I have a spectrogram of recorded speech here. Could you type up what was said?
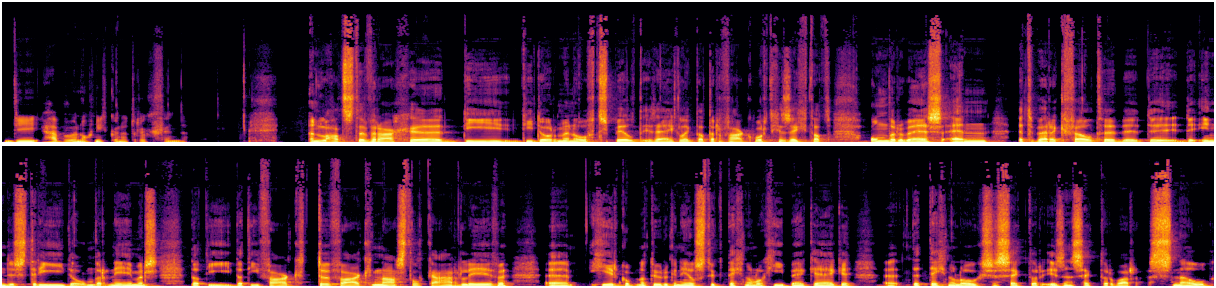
die hebben we nog niet kunnen terugvinden. Een laatste vraag uh, die, die door mijn hoofd speelt, is eigenlijk dat er vaak wordt gezegd dat onderwijs en het werkveld, de, de, de industrie, de ondernemers, dat die, dat die vaak te vaak naast elkaar leven. Uh, hier komt natuurlijk een heel stuk technologie bij kijken. De technologische sector is een sector waar snel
